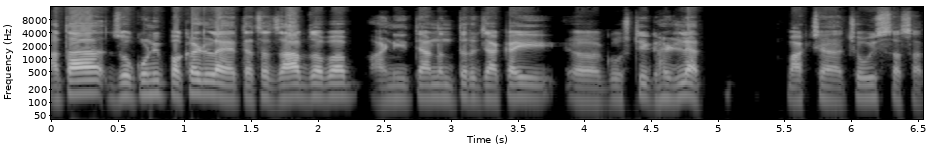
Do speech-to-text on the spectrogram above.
आता जो कोणी पकडला आहे त्याचा जाब जबाब आणि त्यानंतर ज्या काही गोष्टी घडल्यात मागच्या चोवीस तासात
